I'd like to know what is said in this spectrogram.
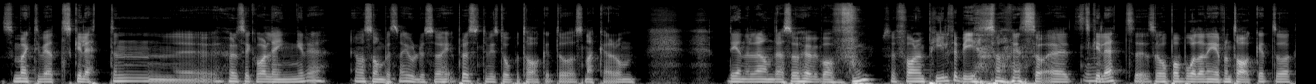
Så märkte vi att skeletten eh, höll sig kvar längre än vad zombiesarna gjorde. Så plötsligt när vi står på taket och snackar om det ena eller andra så hör vi bara vum, så far en pil förbi som en så, ett skelett. Så hoppar båda ner från taket och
